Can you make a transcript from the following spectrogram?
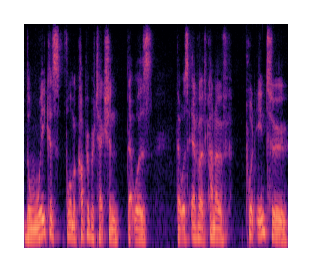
the weakest form of copy protection that was that was ever kind of put into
